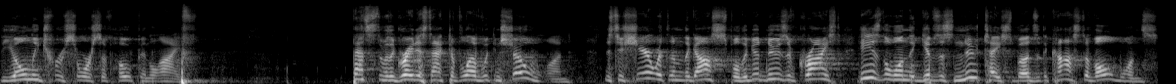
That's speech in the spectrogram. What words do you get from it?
the only true source of hope in life. That's the greatest act of love we can show one, is to share with them the gospel, the good news of Christ. He's the one that gives us new taste buds at the cost of old ones.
